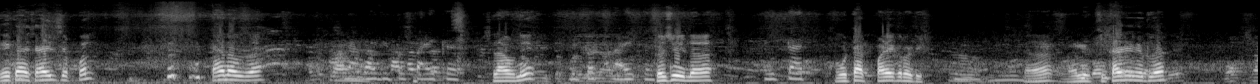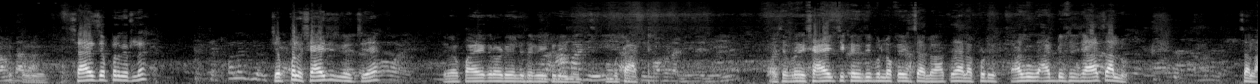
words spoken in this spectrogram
हे काय शाळेची चप्पल. काय नाव तुझा? श्रावणी. कशी येईल मोठात पाळेकरवाडी हा आणि काय काय घेतलं? शाळेची चप्पल घेतलं? चप्पल शाळेचीच घ्यायची आहे. तेव्हा पाळेकरवाडीवाले सगळे इकडे मोठा मोठात. अशा प्रकारे शाळेची खरेदी पण लोकांची चालू. आता झाला पुढे अजून आठ दिवसांची शाळा चालू. चला.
